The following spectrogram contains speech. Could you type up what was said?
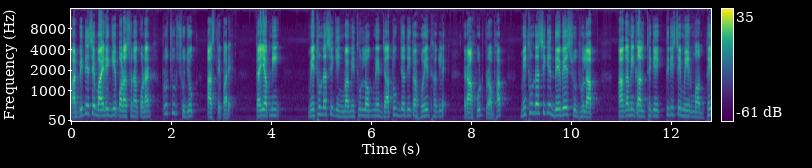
আর বিদেশে বাইরে গিয়ে পড়াশোনা করার প্রচুর সুযোগ আসতে পারে। তাই আপনি মিথুন রাশি কিংবা মিথুন লগ্নের জাতক জাতিকা হয়ে থাকলে রাহুর প্রভাব মিথুন রাশিকে দেবে শুধু লাভ। আগামীকাল থেকে একত্রিশে মের মধ্যে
